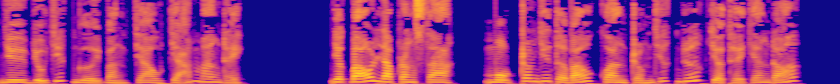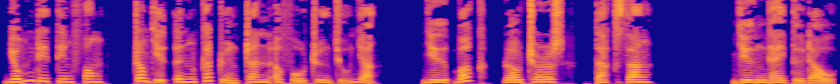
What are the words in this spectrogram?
như vụ giết người bằng chao chả mang này. Nhật báo La Pransa, một trong những tờ báo quan trọng nhất nước vào thời gian đó, vốn đi tiên phong trong việc in các truyện tranh ở phụ trương chủ nhật như Buck, Rogers, Tarzan. Nhưng ngay từ đầu,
